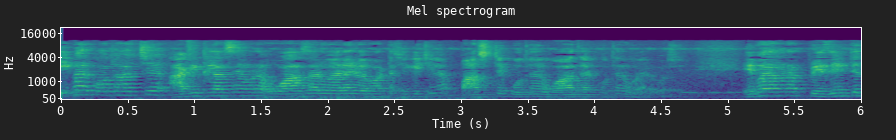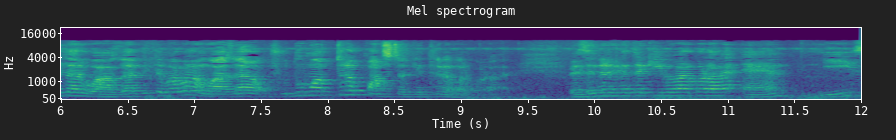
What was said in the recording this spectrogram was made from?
এইবার কথা হচ্ছে আগের ক্লাসে আমরা ওয়াজ আর ওয়ারের ব্যবহারটা শিখেছিলাম পাস্টে কোথায় ওয়াজ আর কোথায় ওয়ার বসে। এবার আমরা প্রেজেন্টে তো আর ওয়াজ ওয়ার দিতে পারব না ওয়াজ ওয়ার শুধুমাত্র পাঁচটার ক্ষেত্রে ব্যবহার করা হয়। প্রেজেন্টের ক্ষেত্রে কি ব্যবহার করা হয়? এম ইজ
